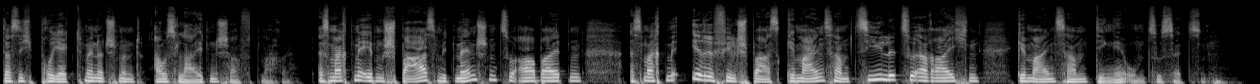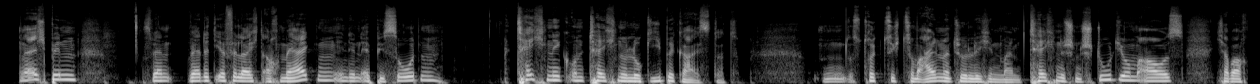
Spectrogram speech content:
dass ich Projektmanagement aus Leidenschaft mache. Es macht mir eben Spaß, mit Menschen zu arbeiten. Es macht mir irre viel Spaß, gemeinsam Ziele zu erreichen, gemeinsam Dinge umzusetzen. Ja, ich bin, das werdet ihr vielleicht auch merken in den Episoden, Technik und Technologie begeistert. Hm, das drückt sich zum einen natürlich in meinem technischen Studium aus. Ich habe auch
